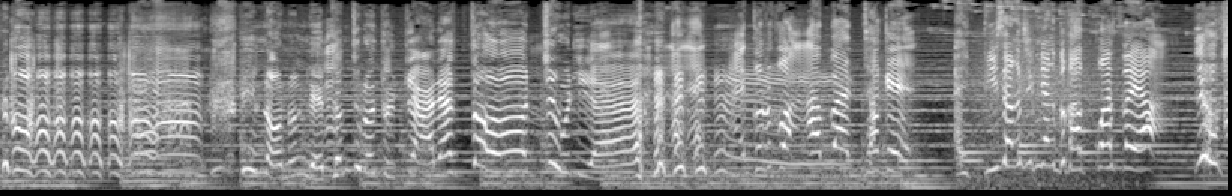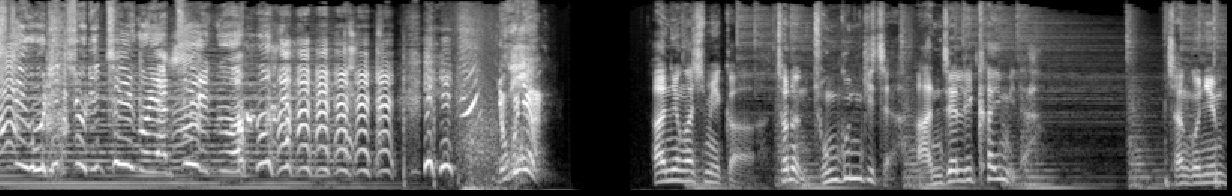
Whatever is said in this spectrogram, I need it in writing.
너는 내 편 들어줄 줄 알았어 줄이야 아, 그리고 아빠 저게 아, 비상식량도 갖고 왔어요. 역시 우리 줄이 최고야 최고 누구냐? 안녕하십니까. 저는 종군 기자 안젤리카입니다. 장군님,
